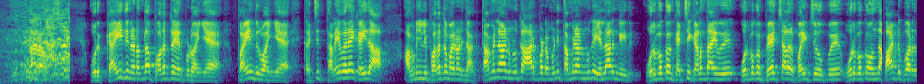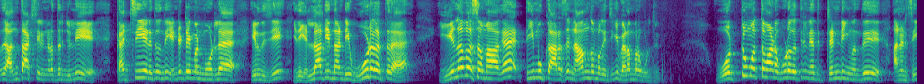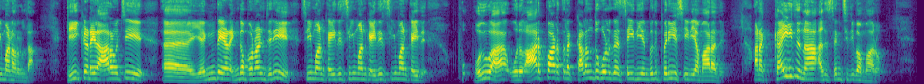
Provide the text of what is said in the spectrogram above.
ஒரு கைது நடந்தால் பதட்டம் ஏற்படுவாங்க பயந்துருவாங்க. கட்சி தலைவரே கைதா. அப்படின்னு சொல்லி பதட்டம் ஆயிடுவாங்க தமிழ்நாடு முழுக்க ஆர்ப்பாட்டம் பண்ணி தமிழ்நாடு முழுக்க எல்லாரும் கைது. ஒரு பக்கம் கட்சி கலந்தாய்வு ஒரு பக்கம் பேச்சாளர் பயிற்சி வகுப்பு ஒரு பக்கம் வந்து பாட்டு பாடுறது அந்தாட்சரி நடத்துன்னு சொல்லி கட்சியே எனக்கு வந்து என்டர்டைன்மெண்ட் மோடில் இருந்துச்சு. இது எல்லாத்தையும் தாண்டி ஊடகத்தில் இலவசமாக திமுக அரசு நாம் தமிழ் கட்சிக்கு விளம்பரம் கொடுத்துருக்கு. ஒட்டுமொத்தமான ஊடகத்தில் நேற்று ட்ரெண்டிங் வந்து அண்ணன் சீமான் அவர்கள் தான். டீ கடையில் ஆரம்பித்து எந்த இடம் எங்கே போனாலும் சரி சீமான் கைது சீமான் கைது சீமான் கைது. பொதுவாக ஒரு ஆர்ப்பாட்டத்தில் கலந்து கொள்கிற செய்தி என்பது பெரிய செய்தியாக மாறாது. ஆனால் கைதுனா அது சென்சிட்டிவாக மாறும்.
